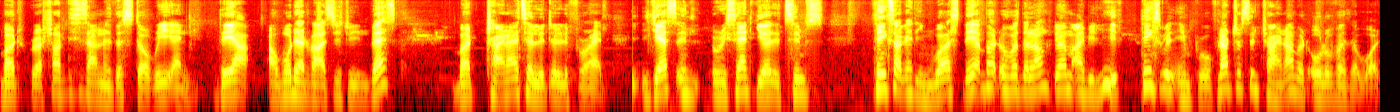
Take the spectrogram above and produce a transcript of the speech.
But Russia, this is another story and they are, I would advise you to invest, but China is a little different. Yes, in recent years, it seems things are getting worse there, but over the long term, I believe things will improve, not just in China, but all over the world.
